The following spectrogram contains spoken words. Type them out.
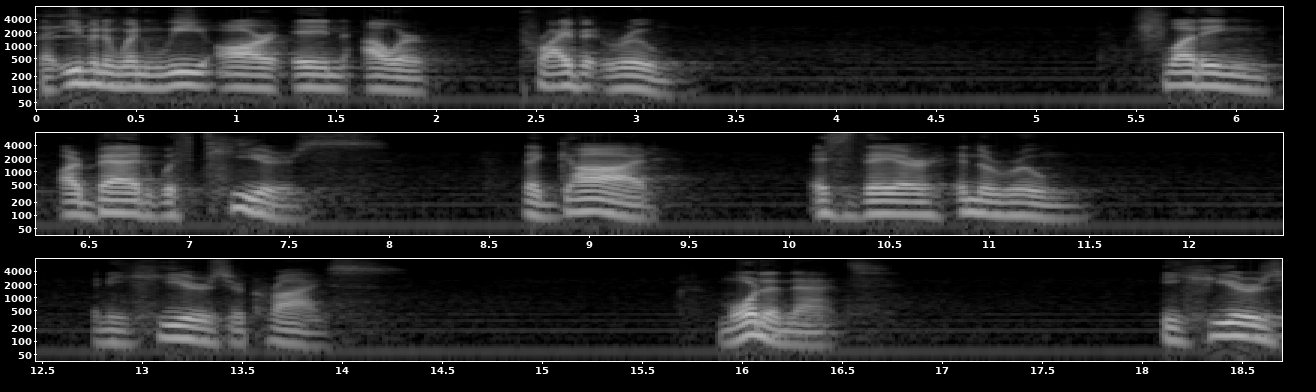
That even when we are in our private room, flooding our bed with tears, that God is there in the room and He hears your cries. More than that, He hears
